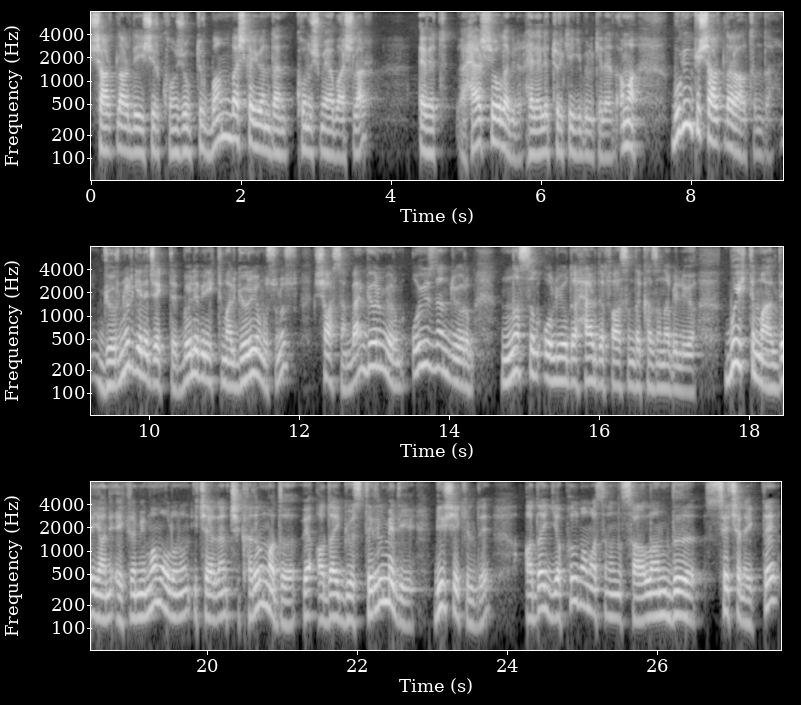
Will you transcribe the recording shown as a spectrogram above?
Şartlar değişir, konjonktür bambaşka yönden konuşmaya başlar. Evet, her şey olabilir. Hele hele Türkiye gibi ülkelerde. Ama bugünkü şartlar altında görünür gelecekte böyle bir ihtimal görüyor musunuz? Şahsen ben görmüyorum. O yüzden diyorum nasıl oluyor da her defasında kazanabiliyor? Bu ihtimalde yani Ekrem İmamoğlu'nun içeriden çıkarılmadığı ve aday gösterilmediği bir şekilde aday yapılmamasının sağlandığı seçenekte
